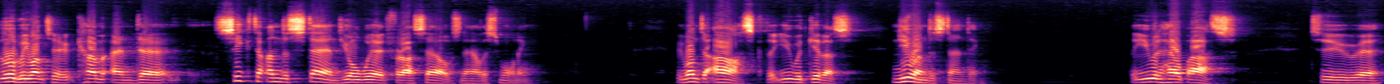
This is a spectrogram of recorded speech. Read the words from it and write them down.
Lord, we want to come and uh, seek to understand your word for ourselves now this morning. We want to ask that you would give us new understanding, that you would help us to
